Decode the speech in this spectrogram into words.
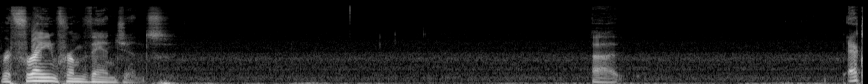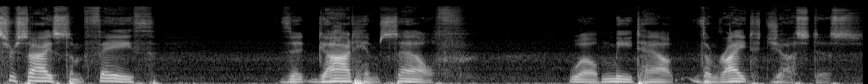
refrain from vengeance. Uh, exercise some faith that God Himself will mete out the right justice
